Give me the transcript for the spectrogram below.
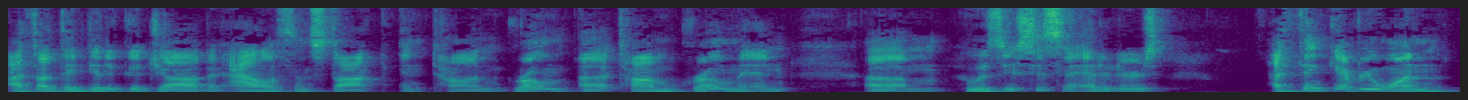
i thought they did a good job and allison stock and tom, Grom, uh, tom Groneman um, who is the assistant editors i think everyone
